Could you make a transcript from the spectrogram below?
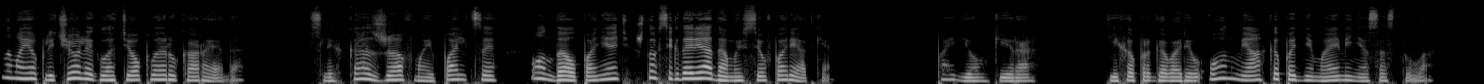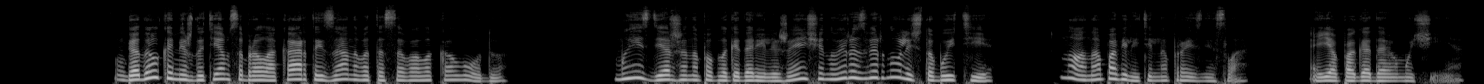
На мое плечо легла теплая рука Реда. Слегка сжав мои пальцы, он дал понять, что всегда рядом и все в порядке. «Пойдем, Кира», — тихо проговорил он, мягко поднимая меня со стула. Гадалка между тем собрала карты и заново тасовала колоду. Мы сдержанно поблагодарили женщину и развернулись, чтобы уйти, но она повелительно произнесла. «Я погадаю мужчине».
